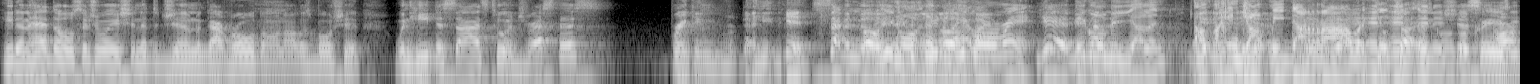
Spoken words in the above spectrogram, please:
He done had the whole situation at the gym and got rolled on all this bullshit. When he decides to address this, breaking he Yeah. seven million. Oh, he going, you know, he going to rant. Yeah, he going to be yelling, "Y'all Yeah, fucking yeah, jump me, da da da!" I would have and- killed and- y'all. and It's it's gonna go just crazy. our-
